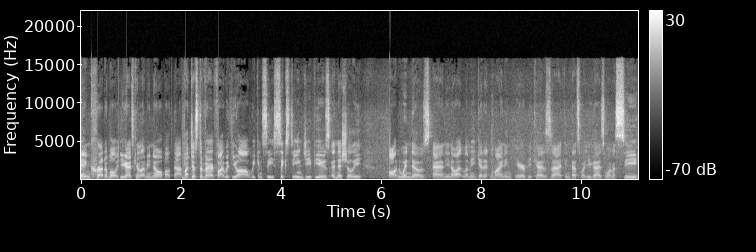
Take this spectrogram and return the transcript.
incredible. You guys can let me know about that. But just to verify with you all, we can see 16 GPUs initially on Windows and you know what let me get it mining here because uh, I think that's what you guys want to see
